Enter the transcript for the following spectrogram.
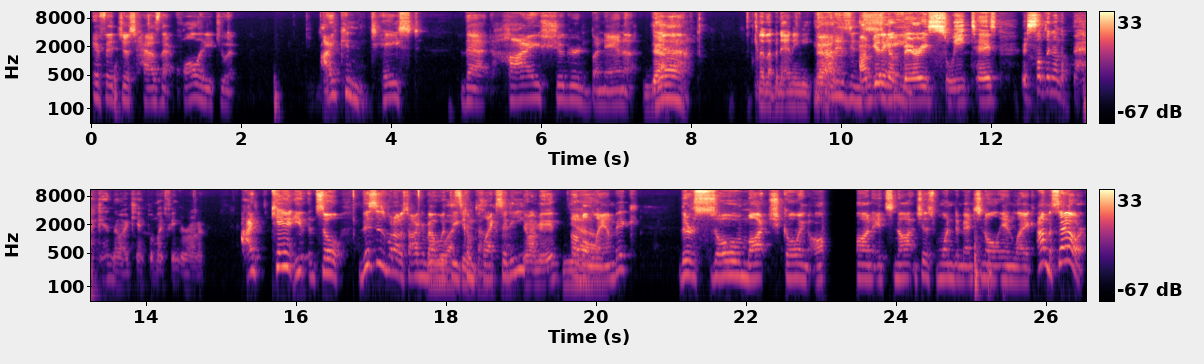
If it just has that quality to it. I can taste that high sugared banana. yeah. Let that banana eat. Yeah. That is I'm getting a very sweet taste. There's something on the back end though. I can't put my finger on it. I can't. eat- So this is what I was talking about Ooh, with I the see what that- complexity You know what I mean? of Yeah. a lambic. There's so much going on. It's not just one dimensional in like I'm a sour.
